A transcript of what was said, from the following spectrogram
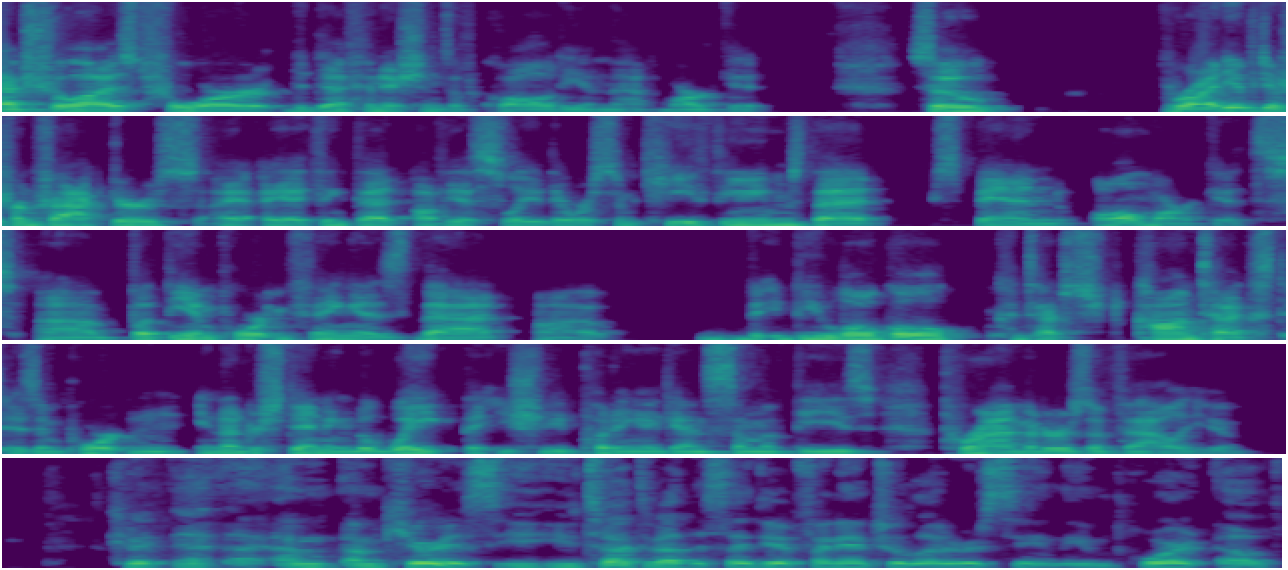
contextualized for the definitions of quality in that market. So, variety of different factors. I, I think that obviously there were some key themes that spanned all markets, uh, but the important thing is that uh, the, the, local context context is important in understanding the weight that you should be putting against some of these parameters of value. I'm I'm curious. You, you talked about this idea of financial literacy and the import of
